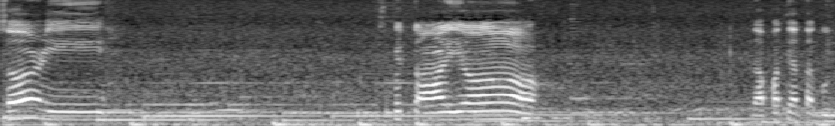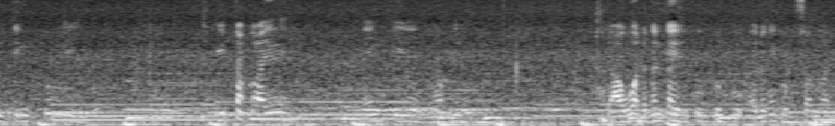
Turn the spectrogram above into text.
Sorry. Sakit tayo. Dapat yata gunting to eh. Sakita kayo eh. Thank you. Grabe. Awa, dagan kayo kubo. Ay, dagan kayo sa man.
